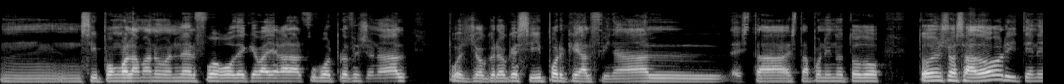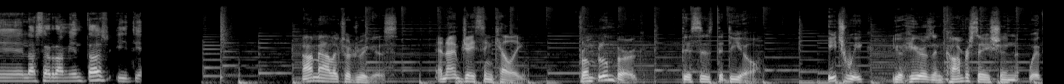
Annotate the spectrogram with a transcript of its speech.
mm, si pongo la mano en el fuego de que va a llegar al fútbol profesional, pues yo creo que sí, porque al final está, está poniendo todo, todo en su asador y tiene las herramientas y tiene I'm Alex Rodriguez. And I'm Jason Kelly. From Bloomberg, this is The Deal. Each week, you'll hear us in conversation with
